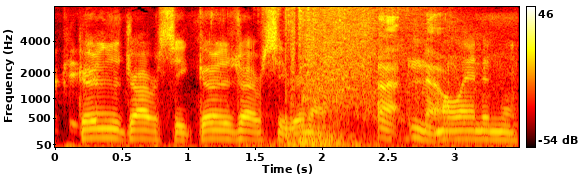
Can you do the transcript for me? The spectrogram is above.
Okay. Go to the driver's seat. Go to the driver's seat right now. Uh, I'm gonna no. land in the...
